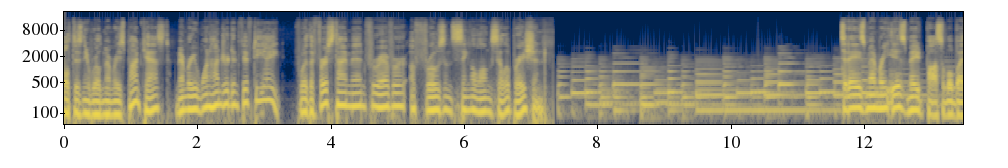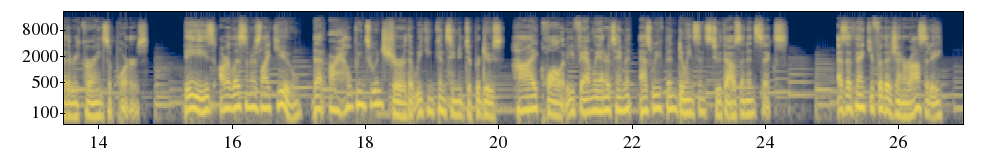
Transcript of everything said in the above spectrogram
Walt Disney World Memories Podcast, Memory 158. For the first time and forever, a Frozen sing along celebration. Today's memory is made possible by the recurring supporters. These are listeners like you that are helping to ensure that we can continue to produce high quality family entertainment as we've been doing since 2006. As a thank you for their generosity,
